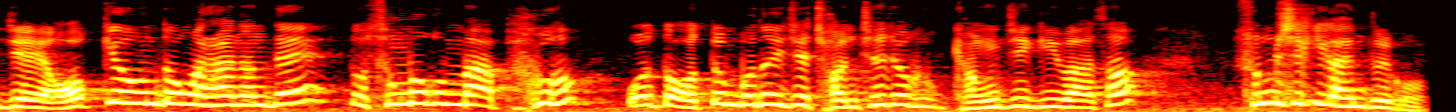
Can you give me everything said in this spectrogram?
이제 어깨 운동을 하는데 또 승모근만 아프고 어, 또 어떤 분은 이제 전체적 경직이 와서 숨쉬기가 힘들고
